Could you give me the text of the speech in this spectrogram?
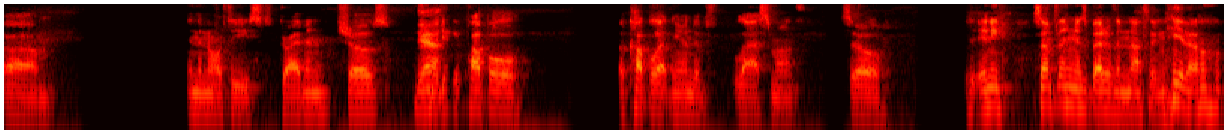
um in the northeast drive-in shows Yeah. we did a couple a couple at the end of last month so any something is better than nothing you know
